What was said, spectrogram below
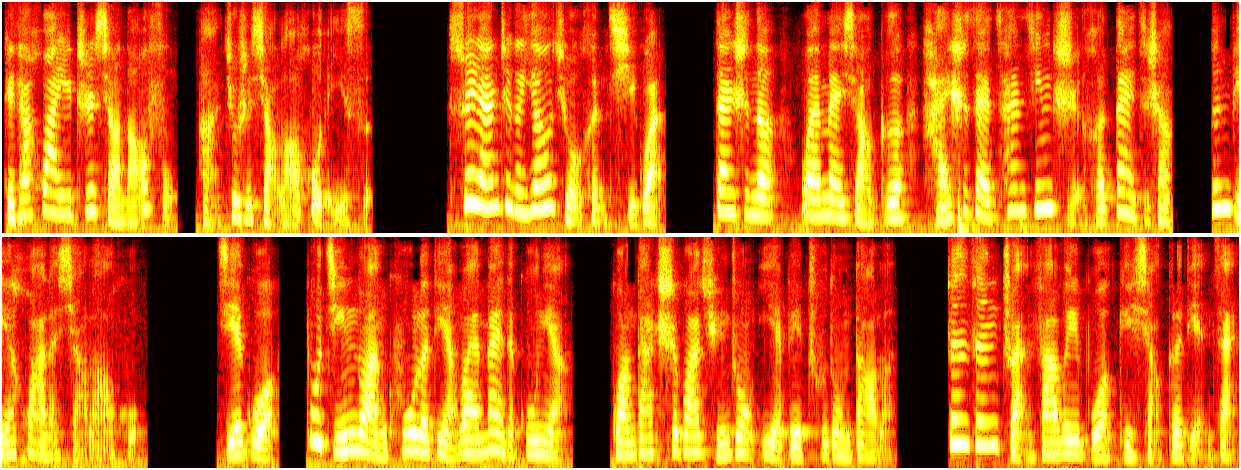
给他画一只小老虎啊，就是小老虎的意思。虽然这个要求很奇怪，但是呢，外卖小哥还是在餐巾纸和袋子上分别画了小老虎。结果不仅暖哭了点外卖的姑娘，广大吃瓜群众也被触动到了，纷纷转发微博给小哥点赞。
